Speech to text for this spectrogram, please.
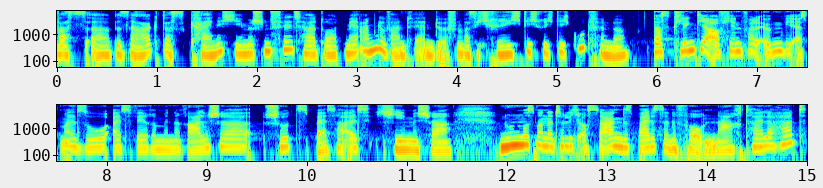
was äh, besagt, dass keine chemischen Filter dort mehr angewandt werden dürfen, was ich richtig, richtig gut finde. Das klingt ja auf jeden Fall irgendwie erstmal so, als wäre mineralischer Schutz besser als chemischer. Nun muss man natürlich auch sagen, dass beides seine Vor- und Nachteile hat.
